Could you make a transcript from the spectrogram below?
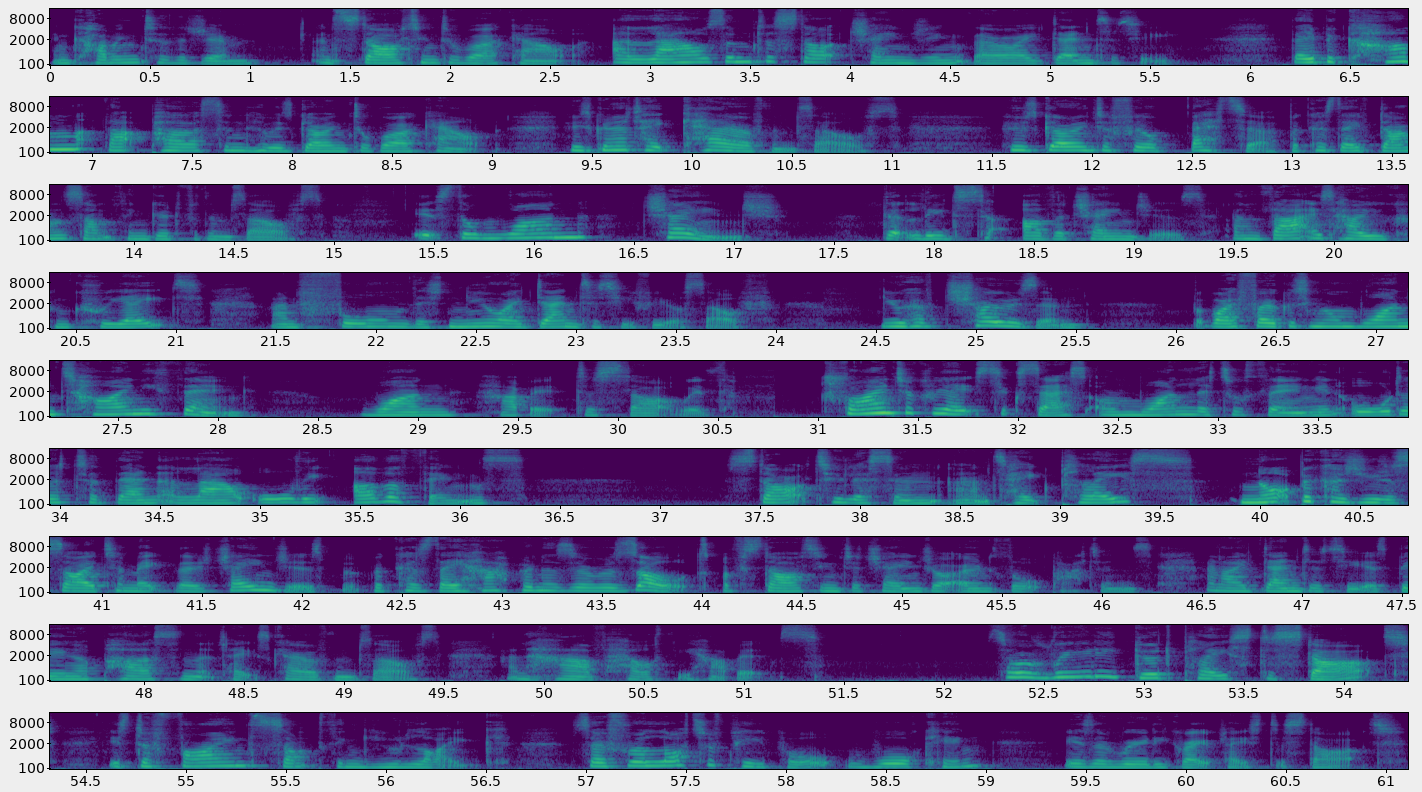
and coming to the gym and starting to work out allows them to start changing their identity. They become that person who is going to work out, who's going to take care of themselves, who's going to feel better because they've done something good for themselves. It's the one change that leads to other changes. And that is how you can create and form this new identity for yourself. You have chosen, but by focusing on one tiny thing, one habit to start with. Trying to create success on one little thing in order to then allow all the other things start to listen and take place not because you decide to make those changes, but because they happen as a result of starting to change your own thought patterns and identity as being a person that takes care of themselves and have healthy habits. So, a really good place to start is to find something you like. So, for a lot of people, walking is a really great place to start.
